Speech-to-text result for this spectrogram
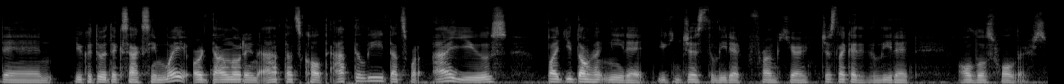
then you could do it the exact same way or download an app that's called App Delete. That's what I use, but you don't need it. You can just delete it from here, just like I deleted all those folders.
